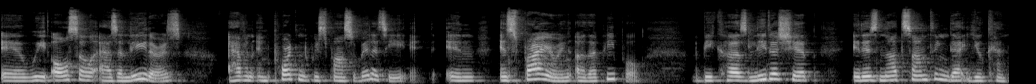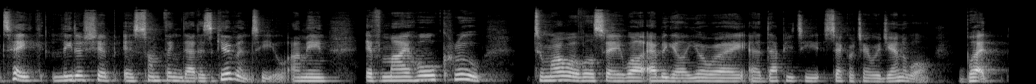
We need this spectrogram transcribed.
uh, we also as leaders have an important responsibility in inspiring other people because leadership it is not something that you can take. Leadership is something that is given to you. I mean, if my whole crew tomorrow we'll say, well, Abigail, you're a, a deputy secretary general, but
